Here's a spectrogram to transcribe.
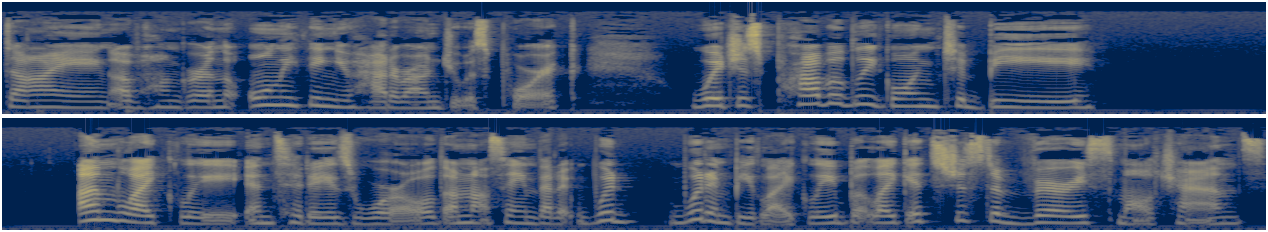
dying of hunger and the only thing you had around you was pork which is probably going to be unlikely in today's world. I'm not saying that it would wouldn't be likely but like it's just a very small chance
